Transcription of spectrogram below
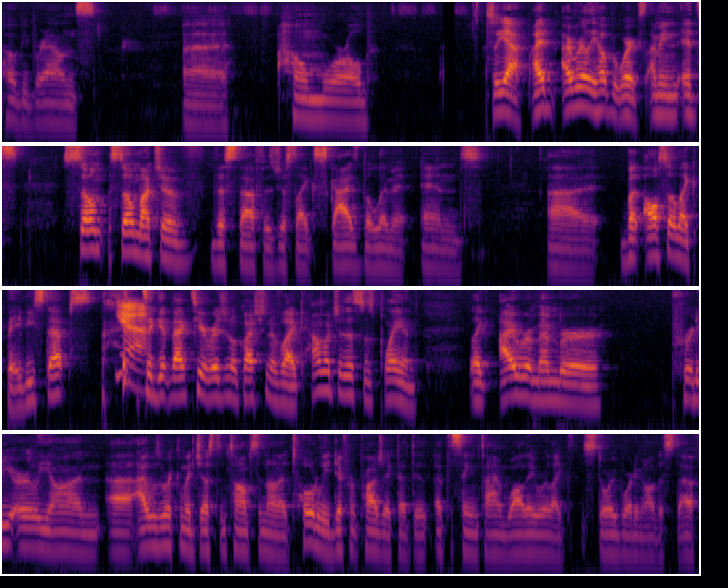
Hobie Brown's uh, home world. So yeah, I I really hope it works. I mean, it's so so much of this stuff is just like sky's the limit and uh but also like baby steps Yeah. to get back to your original question of like how much of this was planned. Like i remember pretty early on uh, i was working with justin thompson on a totally different project at the at the same time while they were like storyboarding all this stuff.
